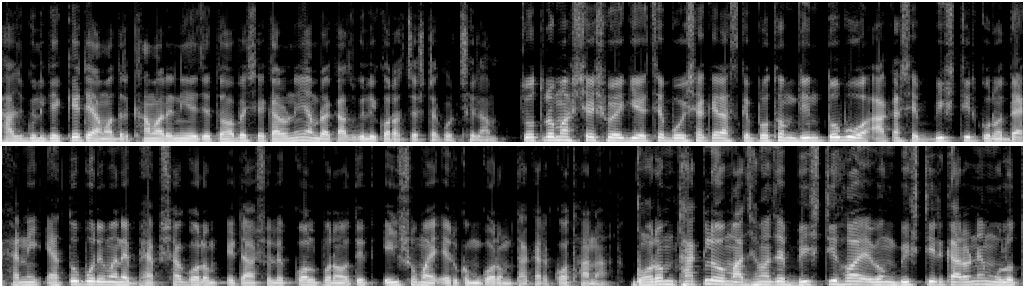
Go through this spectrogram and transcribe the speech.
ঘাসগুলিকে কেটে আমাদের খামারে নিয়ে যেতে হবে, সে কারণেই আমরা কাজগুলি করার চেষ্টা করছিলাম। চৈত্র মাস শেষ হয়ে গিয়েছে, বৈশাখের আজকে প্রথম দিন, তবুও আকাশে বৃষ্টির কোনো দেখা নেই, এত পরিমাণে ভ্যাবসা গরম, এটা আসলে কল্পনা অতীত, এই সময় এরকম গরম থাকার কথা না। গরম থাকলেও মাঝে মাঝে বৃষ্টি হয় এবং বৃষ্টির কারণে মূলত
